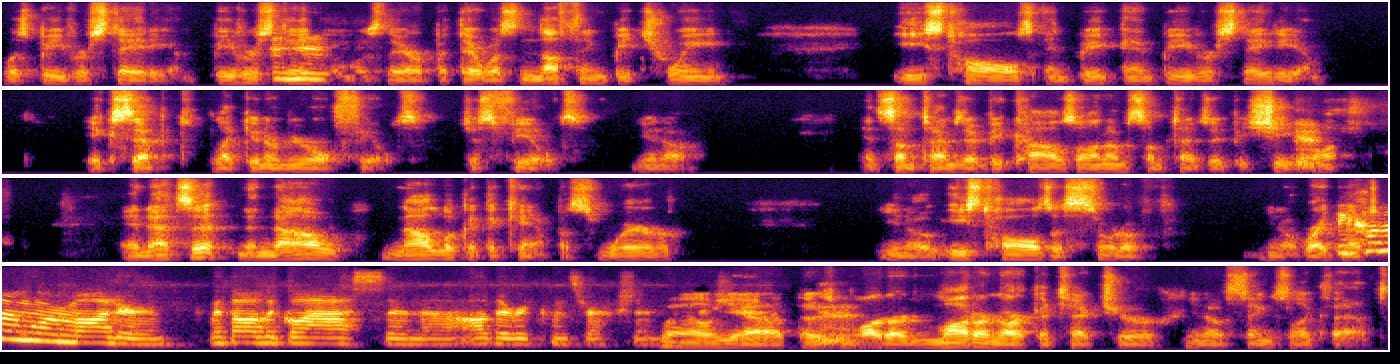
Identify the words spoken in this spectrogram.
was Beaver Stadium. Beaver mm-hmm. Stadium mm-hmm. was there, but there was nothing between East Halls and, Be- and Beaver Stadium except like intramural fields, just fields, you know. And sometimes there'd be cows on them, sometimes there'd be sheep yeah. on them. And that's it. And now, now look at the campus where, you know, East Halls is sort of you know, right becoming more modern with all the glass and uh, all the reconstruction. Well, yeah, there's modern modern architecture, you know, things like that.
